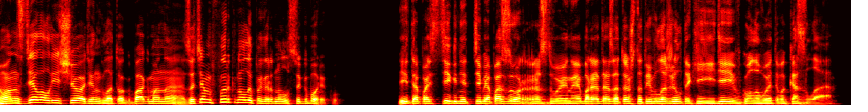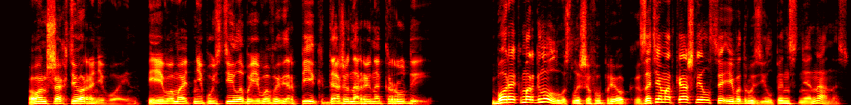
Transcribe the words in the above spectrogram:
Он сделал еще один глоток Багмана, затем фыркнул и повернулся к Борику. И да постигнет тебя позор, раздвоенная борода, за то, что ты вложил такие идеи в голову этого козла. Он шахтер, а не воин, и его мать не пустила бы его в Эверпик даже на рынок руды». Борек моргнул, услышав упрек, затем откашлялся и водрузил пенсне на нос.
